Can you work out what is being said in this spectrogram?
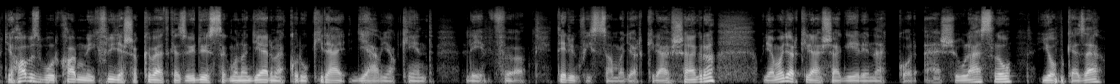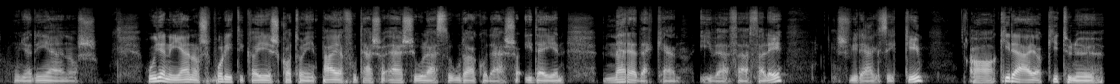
Ugye Habsburg harmadik Frigyes a következő időszakban a gyermekkorú király gyámjaként lép föl. Térjünk vissza a Magyar Királyságra. Ugye a Magyar Királyság élén ekkor első László, jobb keze Hunyadi János. Ugyani János politikai és katonai pályafutása első Ulászló uralkodása idején meredeken ível felfelé, és virágzik ki. A király a kitűnő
